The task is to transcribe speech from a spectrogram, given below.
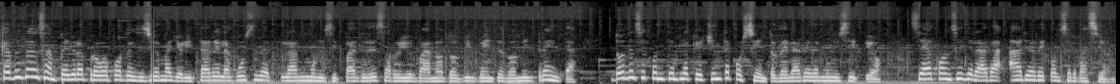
Cabildo de San Pedro aprobó por decisión mayoritaria el ajuste del Plan Municipal de Desarrollo Urbano 2020-2030, donde se contempla que 80% del área del municipio sea considerada área de conservación.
